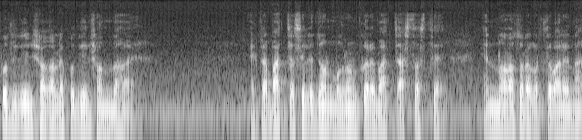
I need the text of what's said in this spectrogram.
প্রতিদিন সকালে প্রতিদিন সন্ধ্যা হয়। একটা বাচ্চা ছেলে জন্মগ্রহণ করে, বাচ্চা আস্তে আস্তে নড়াচড়া করতে পারে না।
